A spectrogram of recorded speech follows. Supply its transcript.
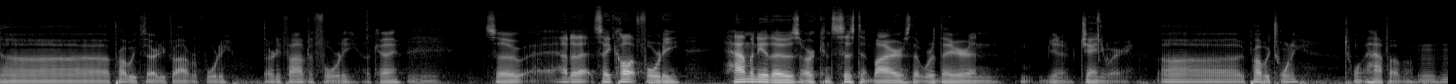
Uh, probably 35 or 40. Thirty-five to forty. Okay. Mm-hmm. So out of that, say call it forty. How many of those are consistent buyers that were there in, you know, January? Uh, probably 20. Tw- half of them. Mm-hmm.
